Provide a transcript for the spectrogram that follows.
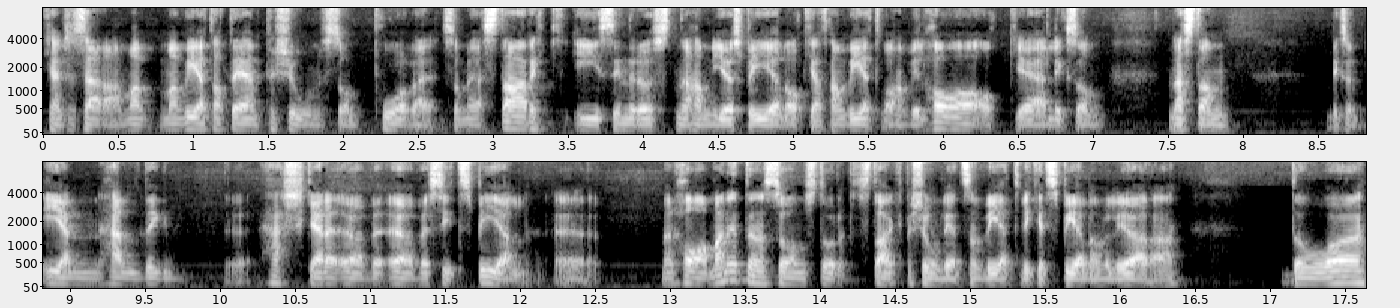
kanske så här, man, man vet att det är en person som påver som är stark i sin röst när han gör spel och att han vet vad han vill ha och är liksom nästan liksom enhällig eh, härskare över, över sitt spel. Eh, men har man inte en sån stor, stark personlighet som vet vilket spel man vill göra då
